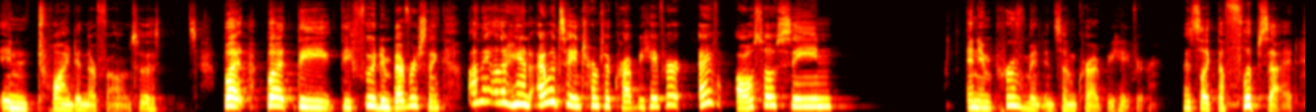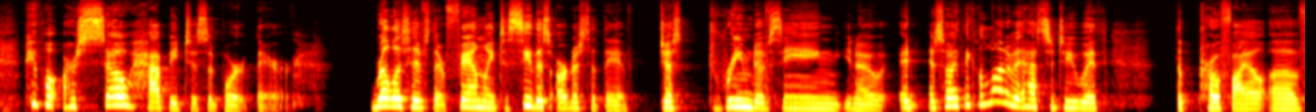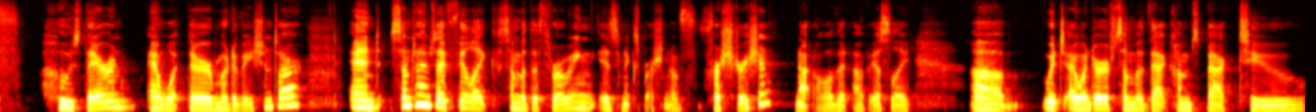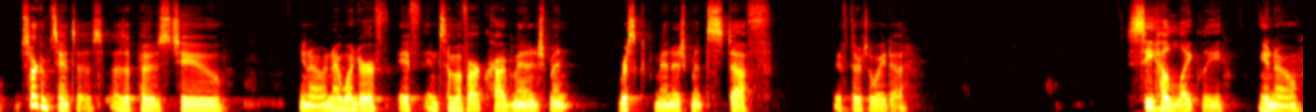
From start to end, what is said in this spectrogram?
entwined in their phones. So But but the the food and beverage thing. On the other hand, I would say in terms of crowd behavior, I've also seen an improvement in some crowd behavior. It's like the flip side. People are so happy to support their relatives, their family, to see this artist that they have just dreamed of seeing, you know. And, and so I think a lot of it has to do with the profile of who's there and, and what their motivations are. And sometimes I feel like some of the throwing is an expression of frustration, not all of it, obviously. Um, which I wonder if some of that comes back to circumstances as opposed to, you know, and I wonder if, if in some of our crowd management, risk management stuff, if there's a way to see how likely, you know,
